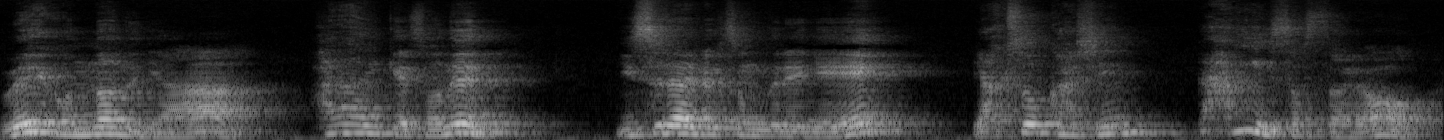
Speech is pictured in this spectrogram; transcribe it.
왜 건너느냐? 하나님께서는 이스라엘 백성들에게 약속하신 땅이 있었어요.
